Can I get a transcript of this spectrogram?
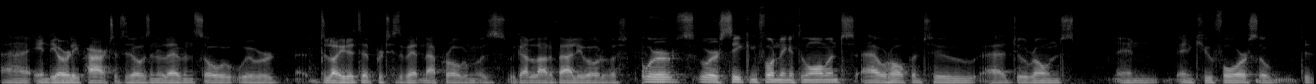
uh, in the early part of 2011. So we were delighted to participate in that program. It was we got a lot of value out of it. We're we're seeking funding at the moment. Uh, we're hoping to uh, do rounds in in Q4, so th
